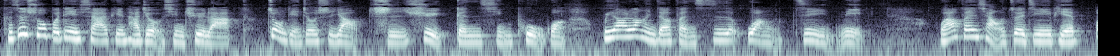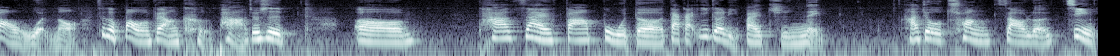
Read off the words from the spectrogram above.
可是说不定下一篇他就有兴趣啦。重点就是要持续更新曝光，不要让你的粉丝忘记你。我要分享我最近一篇爆文哦，这个爆文非常可怕，就是呃，他在发布的大概一个礼拜之内，他就创造了近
